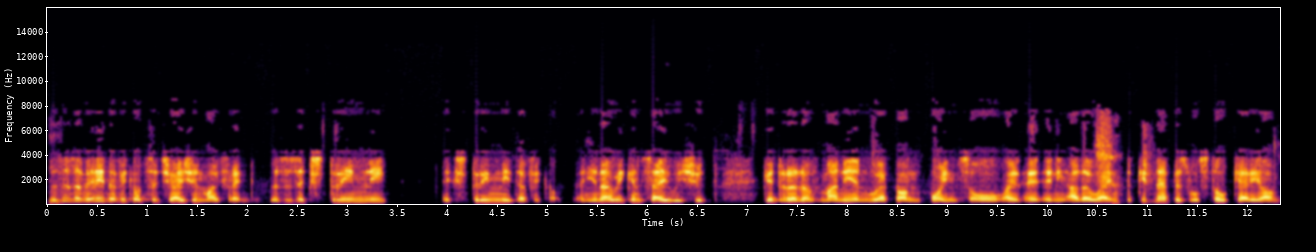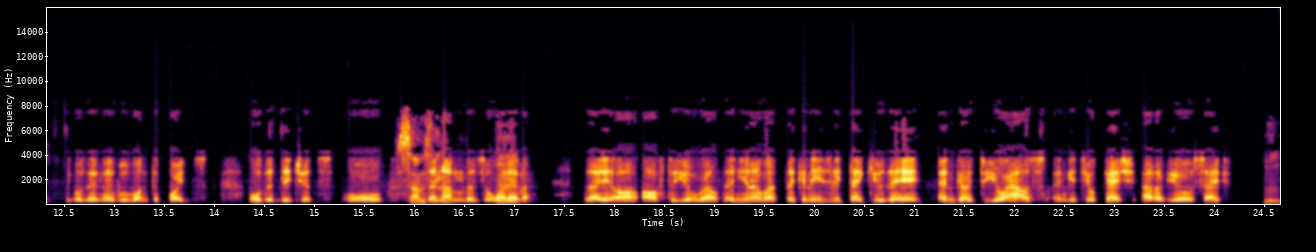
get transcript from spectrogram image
This is a very difficult situation, my friend. This is extremely, extremely difficult. And you know, we can say we should get rid of money and work on points or any other way. the kidnappers will still carry on because then they will want the points or the digits or Something. the numbers or whatever. Mm. They are after your wealth. And you know what? They can easily take you there and go to your house and get your cash out of your safe. Hmm.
